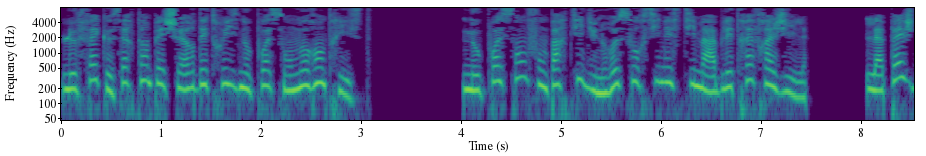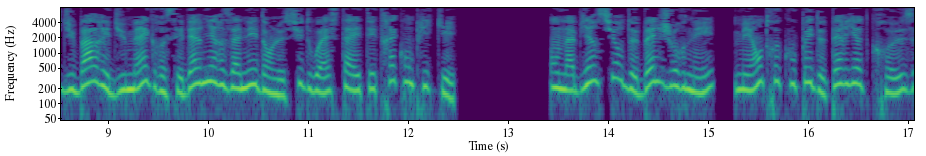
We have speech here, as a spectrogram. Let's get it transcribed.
le fait que certains pêcheurs détruisent nos poissons me rend triste. Nos poissons font partie d'une ressource inestimable et très fragile. La pêche du bar et du maigre ces dernières années dans le sud-ouest a été très compliquée. On a bien sûr de belles journées, mais entrecoupées de périodes creuses,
